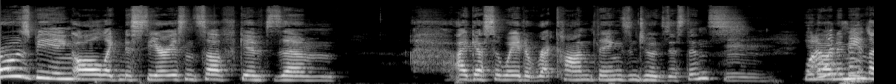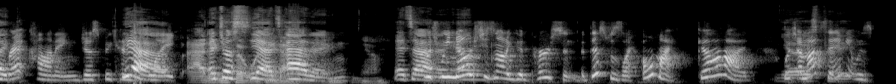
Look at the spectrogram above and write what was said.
Rose being all like mysterious and stuff gives them, I guess, a way to retcon things into existence. Mm. You well, know I what I mean? say Like it's retconning just because, Yeah. like, adding It just- yeah, it's had adding. Yeah. it's which we know she's not a good person. But this was like, oh my god. Which Yeah, I'm it was not saying it was.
